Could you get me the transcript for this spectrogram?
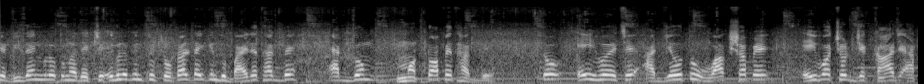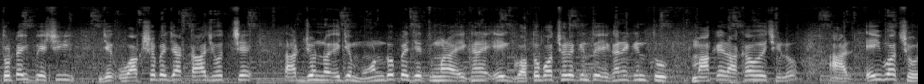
যে ডিজাইনগুলো তোমরা দেখছ, এগুলো কিন্তু টোটালটাই কিন্তু বাইরে থাকবে, একদম টপে থাকবে। তো এই হয়েছে, আর যেহেতু ওয়ার্কশপে এই বছর যে কাজ এতটাই বেশি, যে ওয়ার্কশপে যা কাজ হচ্ছে তার জন্য এই যে মণ্ডপে যে তোমরা এখানে, এই গত বছরে কিন্তু এখানে কিন্তু মাকে রাখা হয়েছিল। আর এই বছর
